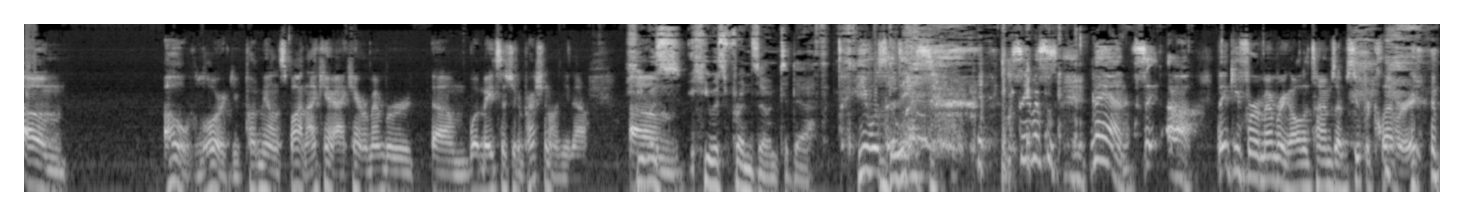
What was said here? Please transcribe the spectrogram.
Um, oh Lord, you put me on the spot. And I can't. I can't remember um, what made such an impression on you now. He Um, was he was friend zoned to death. He was. yes. See, this is man. See, uh, thank you for remembering all the times I'm super clever. but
